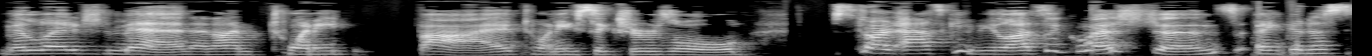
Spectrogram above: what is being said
middle-aged men, and I'm 25, 26 years old, start asking me lots of questions. Thank goodness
